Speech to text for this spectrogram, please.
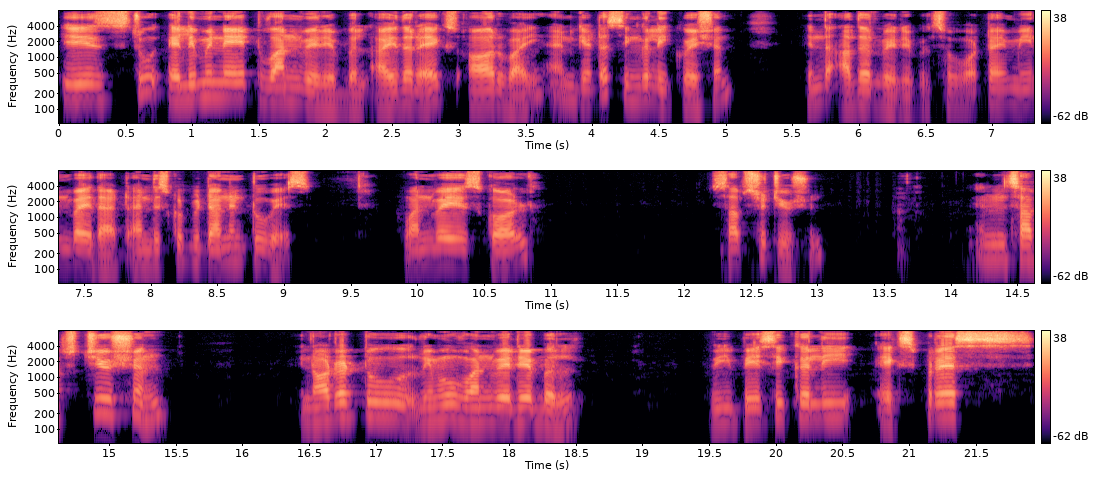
is to eliminate one variable, either x or y and get a single equation in the other variable. So what I mean by that, and this could be done in two ways. One way is called substitution. In substitution, in order to remove one variable, we basically express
